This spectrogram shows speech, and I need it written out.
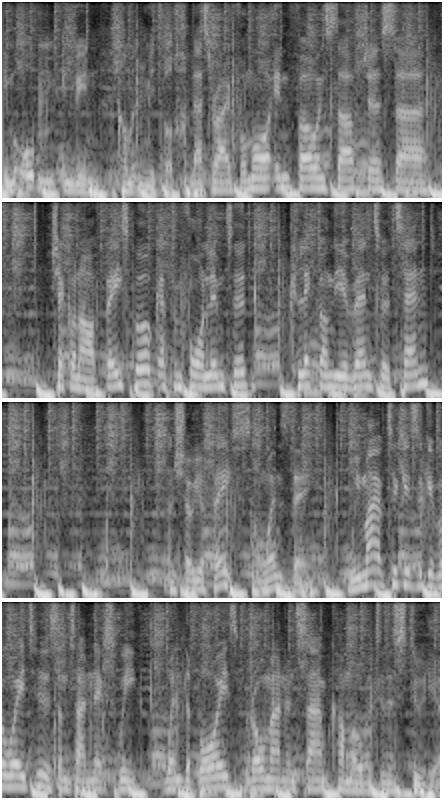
im Oben in Wien, kommenden Mittwoch. That's right. For more info and stuff, just uh, check on our Facebook, FM4 Unlimited. Click on the event to attend and show your face on Wednesday. We might have tickets to give away too sometime next week when the boys, Roman and Sam, come over to the studio.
